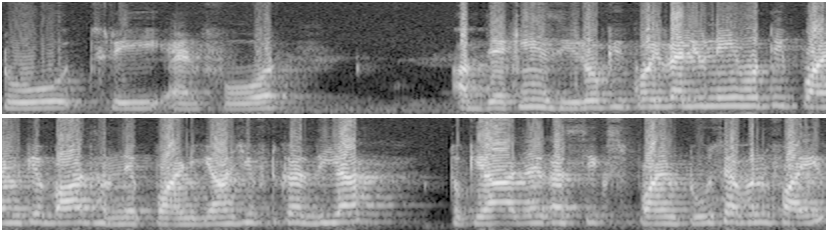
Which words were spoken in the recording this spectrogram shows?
two three and four अब देखें ज़ीरो की कोई वैल्यू नहीं होती पॉइंट के बाद। हमने पॉइंट यहाँ शिफ्ट कर दिया तो क्या आ जाएगा? Six point two seven five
